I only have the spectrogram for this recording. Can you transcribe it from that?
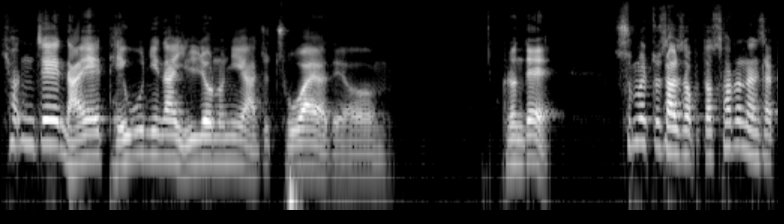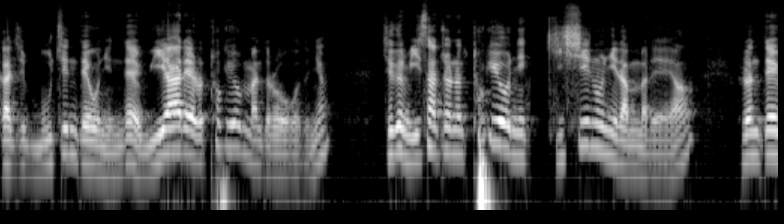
현재 나의 대운이나 일년운이 아주 좋아야 돼요. 그런데 22살서부터 31살까지 무진대운인데 위아래로 토기운만 들어오거든요. 지금 이 사주는 토기운이 기신운이란 말이에요. 그런데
